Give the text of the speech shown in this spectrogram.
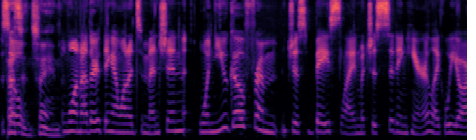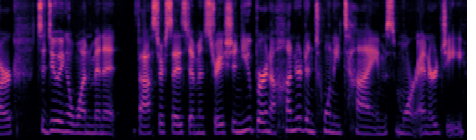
That's So, insane. One other thing I wanted to mention when you go from just baseline, which is sitting here like we are, to doing a one minute Fastercise demonstration, you burn 120 times more energy.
